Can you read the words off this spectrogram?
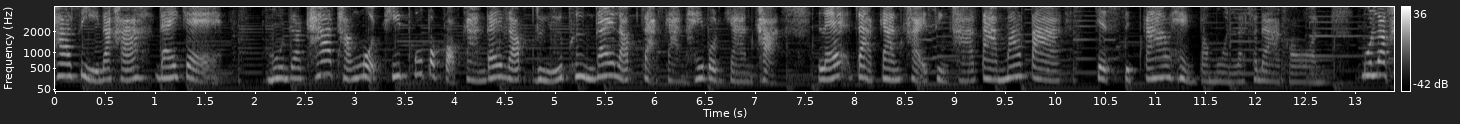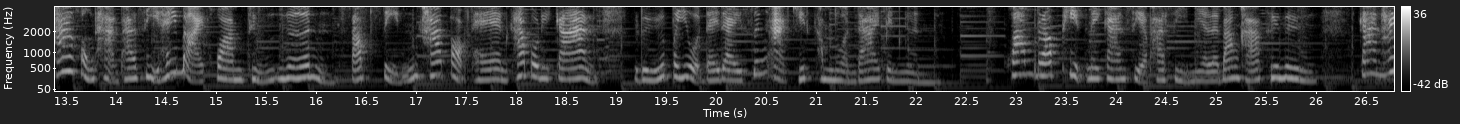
ภาษีนะคะ ได้แก่ มูลค่าทั้งหมดที่ผู้ประกอบการได้รับหรือพึงได้รับจากการให้บริการค่ะ และจากการขายสินค้าตามมาตรา 79 แห่งประมวลรัษฎากร มูลค่าของฐานภาษีให้หมายความถึงเงิน ทรัพย์สิน ค่าตอบแทน ค่าบริการ หรือประโยชน์ใด ๆ ซึ่งอาจคิดคำนวณได้เป็นเงิน ความรับผิดในการเสียภาษีมีอะไรบ้างคะ คือ 1. การให้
